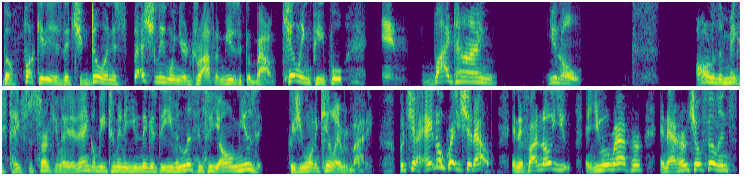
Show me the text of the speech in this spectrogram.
the fuck it is that you're doing, especially when you're dropping music about killing people. And by time, you know, all of the mixtapes are circulated, ain't gonna be too many of you niggas to even listen to your own music because you want to kill everybody. But yeah, ain't no great shit out. And if I know you and you a rapper and that hurt your feelings,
